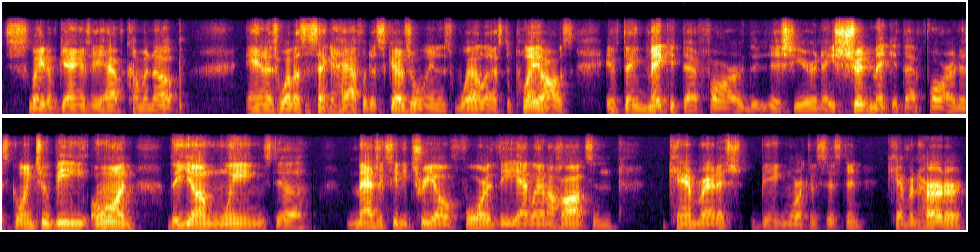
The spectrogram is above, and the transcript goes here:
slate of games they have coming up and as well as the second half of the schedule, and as well as the playoffs if they make it that far th- this year, and they should make it that far. And it's going to be on the young wings, the Magic City trio for the Atlanta Hawks, and Cam Reddish being more consistent, Kevin Huerter,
